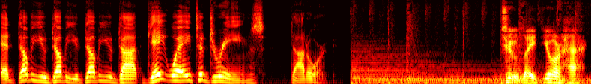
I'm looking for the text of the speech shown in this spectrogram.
at www.gatewaytodreams.org. Too late, you're hacked.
